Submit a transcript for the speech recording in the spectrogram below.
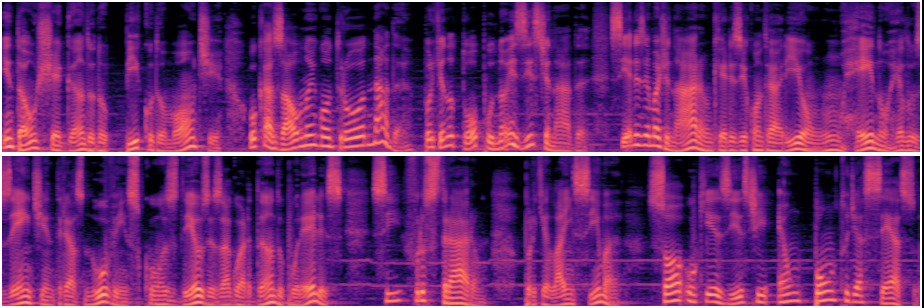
Então, chegando no pico do monte, o casal não encontrou nada, porque no topo não existe nada. Se eles imaginaram que eles encontrariam um reino reluzente entre as nuvens com os deuses aguardando por eles, se frustraram, porque lá em cima só o que existe é um ponto de acesso,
